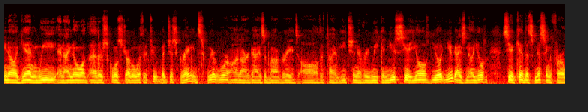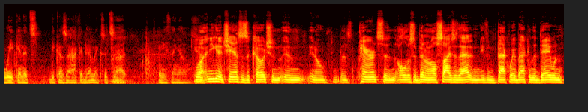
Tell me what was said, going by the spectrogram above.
you know, again, we and I know other schools struggle with it too, but just grades. We're we're on our guys about grades all the time, each and every week, and you see it. You'll you'll you guys know you'll see a kid that's missing for a week, and it's because of academics. It's not anything else. Well, and you get a chance as a coach, and, and you know, as parents, and all of us have been on all sides of that, and even back way back in the day when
